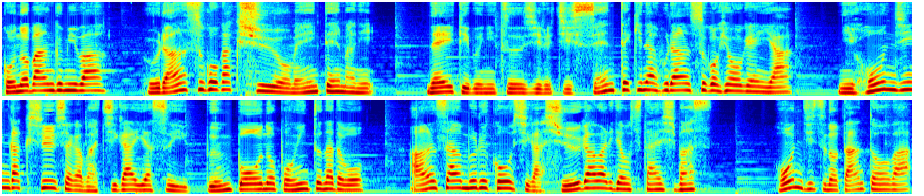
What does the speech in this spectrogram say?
この番組はフランス語学習をメインテーマにネイティブに通じる実践的なフランス語表現や日本人学習者が間違いやすい文法のポイントなどをアンサンブル講師が週替わりでお伝えします。本日の担当は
